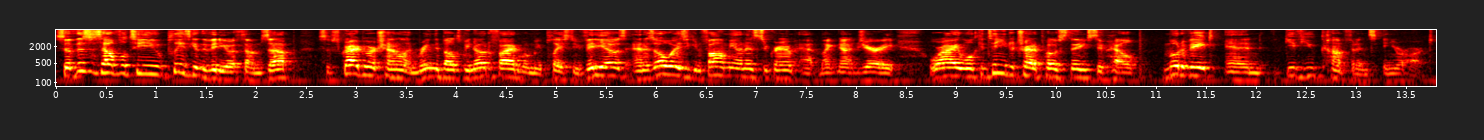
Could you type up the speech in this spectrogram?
So if this is helpful to you, please give the video a thumbs up, subscribe to our channel, and ring the bell to be notified when we place new videos. And as always, you can follow me on Instagram at MikeNotJerry, where I will continue to try to post things to help motivate and give you confidence in your art.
